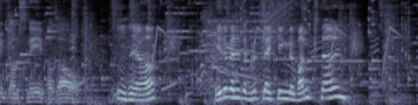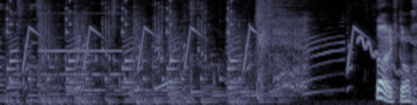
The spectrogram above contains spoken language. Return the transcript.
Kriegt uns nee, pass auf. Ja. Jeder Wette, der wird gleich gegen eine Wand knallen. Sag ich doch.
